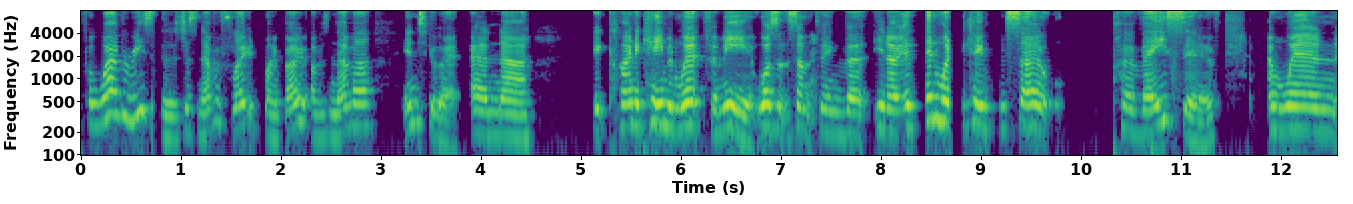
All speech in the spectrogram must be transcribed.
for whatever reason it just never floated my boat. I was never into it. And uh, it kind of came and went for me. It wasn't something that, you know, and then when it became so pervasive, and when,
